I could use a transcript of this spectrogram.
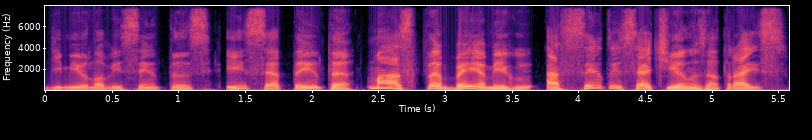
de 1970. Mas também, amigo, há 107 anos atrás,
